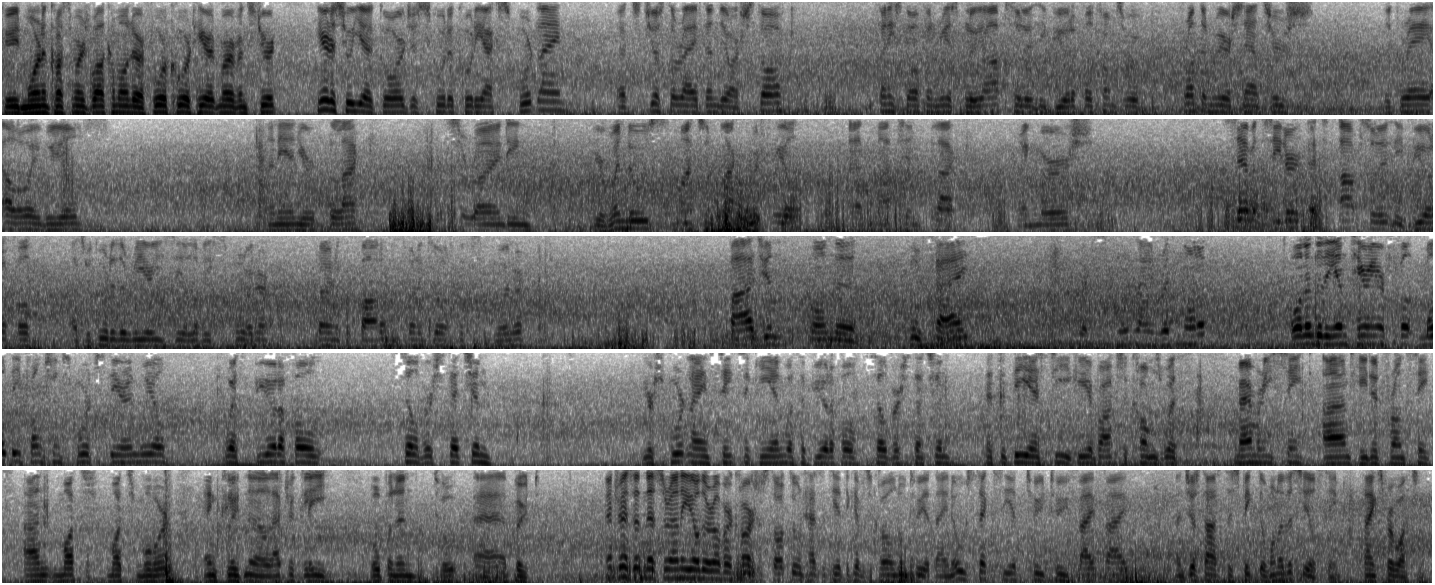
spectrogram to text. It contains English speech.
Good morning customers, welcome onto our forecourt here at Mervyn Stewart. Here to show you a gorgeous Skoda Kodiaq Sportline. It's just arrived into our stock. Finished off in race blue, absolutely beautiful. Comes with front and rear sensors, the grey alloy wheels, and then your black surrounding your windows, matching black roof rail and matching black wing mirrors. Seven seater, it's absolutely beautiful. As we go to the rear, you see a lovely spoiler down at the bottom, twin exhausted spoiler. Badging on the both sides with Sportline written on it. On into the interior, multi-function sports steering wheel with beautiful silver stitching. Your Sportline seats again with a beautiful silver stitching. It's a DSG gearbox. It comes with memory seat and heated front seats and much, much more, including an electrically opening to uh, boot. Interested in this or any other of our cars in stock, don't hesitate to give us a call on 02890 688 and just ask to speak to one of the sales team. Thanks for watching.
